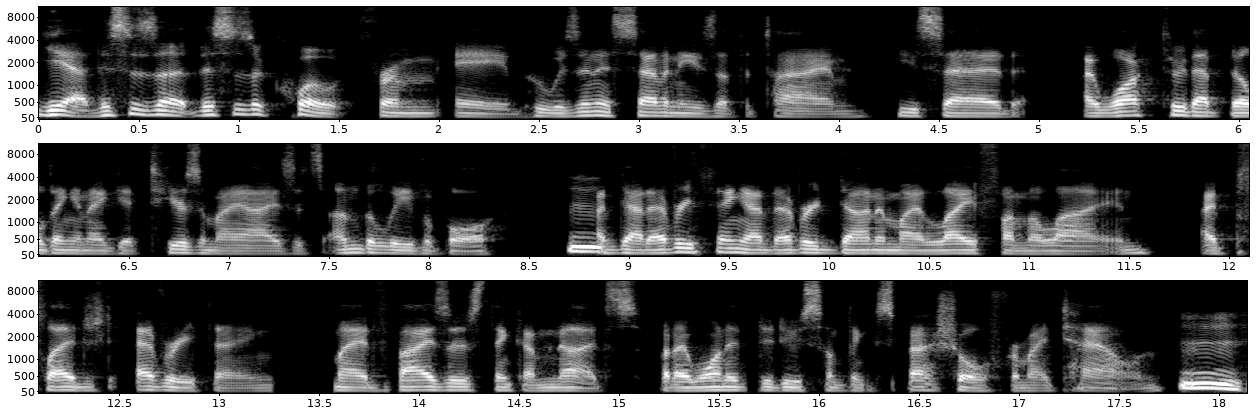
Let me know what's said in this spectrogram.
yeah this is a this is a quote from abe who was in his 70s at the time he said i walk through that building and i get tears in my eyes it's unbelievable Hmm. i've got everything i've ever done in my life on the line i pledged everything my advisors think i'm nuts but i wanted to do something special for my town Mm.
